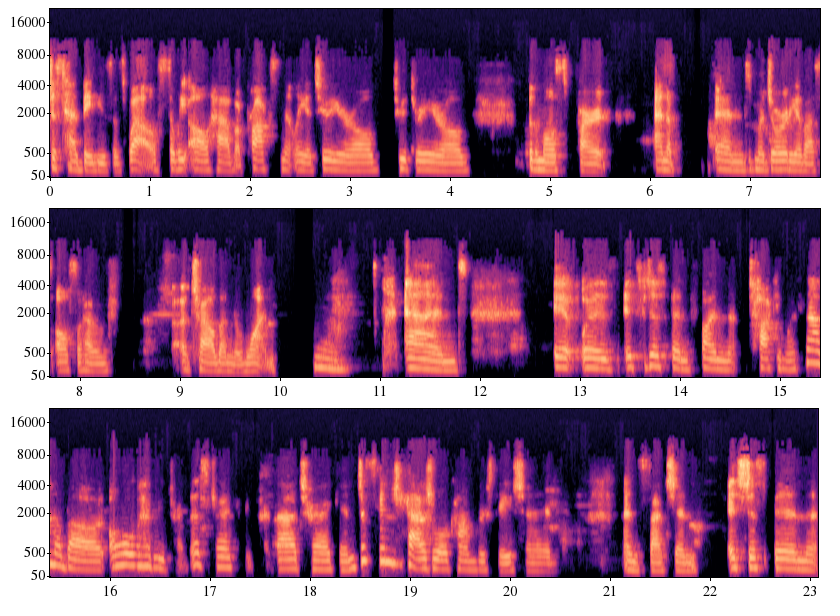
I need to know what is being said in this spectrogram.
just had babies as well. So we all have approximately a two year old, two three year old, for the most part, and a and majority of us also have a child under one. Mm. And it was it's just been fun talking with them about oh have you tried this trick have you tried that trick and just in casual conversation and such. And it's just been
